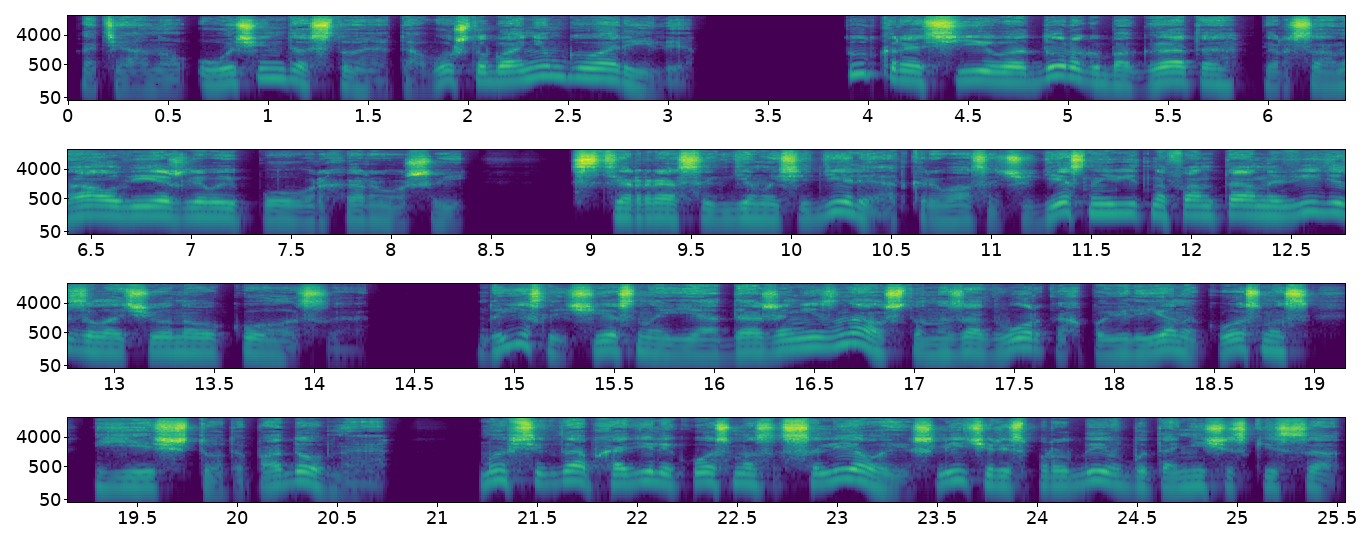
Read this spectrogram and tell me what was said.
хотя оно очень достойно того, чтобы о нем говорили. Тут красиво, дорого-богато, персонал вежливый, повар хороший. С террасы, где мы сидели, открывался чудесный вид на фонтан в виде золоченого колоса. Да если честно, я даже не знал, что на задворках павильона «Космос» есть что-то подобное. Мы всегда обходили космос слева и шли через пруды в ботанический сад.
